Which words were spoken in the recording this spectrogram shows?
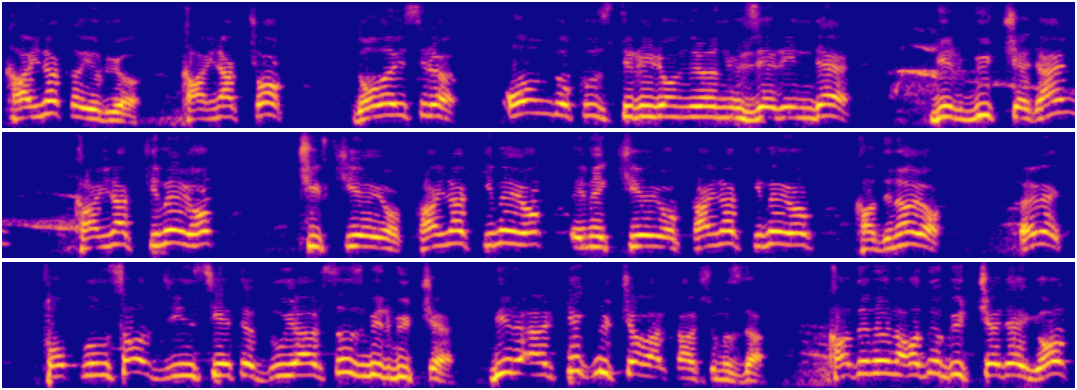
kaynak ayırıyor. Kaynak çok. Dolayısıyla 19 trilyon liranın üzerinde bir bütçeden kaynak kime yok? Çiftçiye yok. Kaynak kime yok? Emekçiye yok. Kaynak kime yok? Kadına yok. Evet, toplumsal cinsiyete duyarsız bir bütçe. Bir erkek bütçe var karşımızda. Kadının adı bütçede yok.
